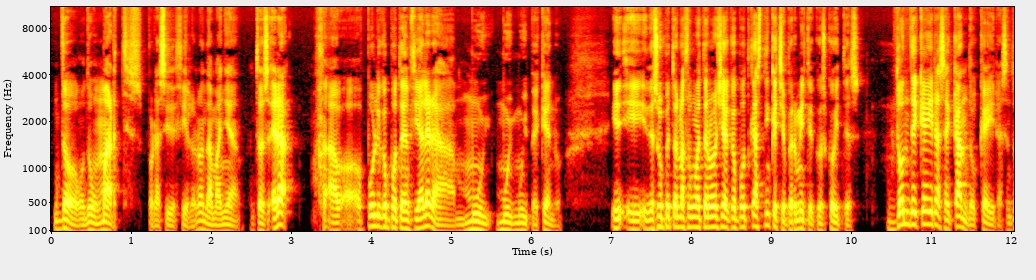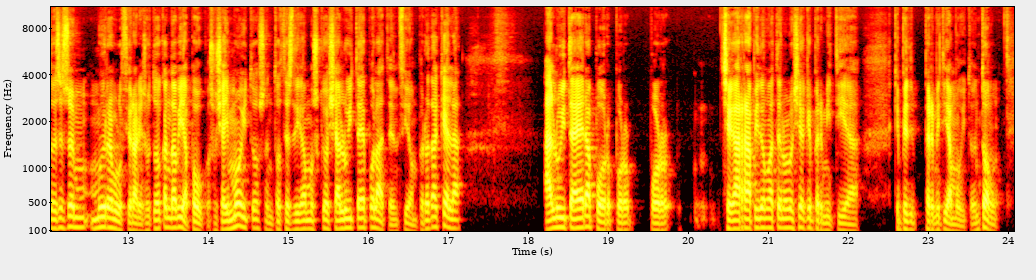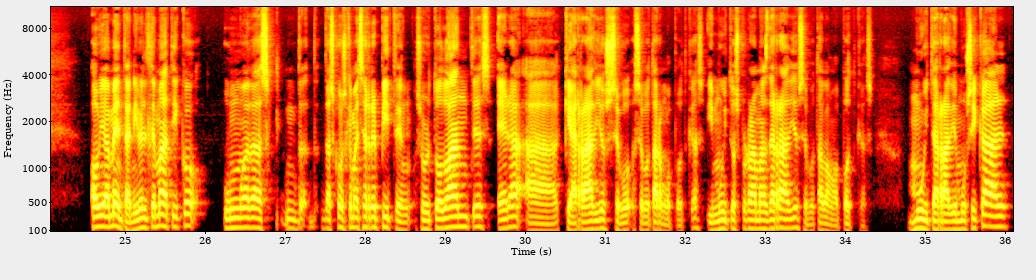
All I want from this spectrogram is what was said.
do, dun martes, por así decirlo, non? da mañá. Entón, era o público potencial era moi, moi, moi pequeno. E, e de súpeto nace unha tecnoloxía que o podcasting que che permite que os coites donde queiras e cando queiras. entonces eso é moi revolucionario, sobre todo cando había poucos. Oxe hai moitos, entonces digamos que hoxe a luita é pola atención. Pero daquela, a luita era por, por, por chegar rápido a unha tecnoloxía que permitía que permitía moito. Entón, obviamente, a nivel temático, unha das, das cousas que máis se repiten, sobre todo antes, era a, que as radios se, se votaron ao podcast. E moitos programas de radio se votaban ao podcast. Moita radio musical,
